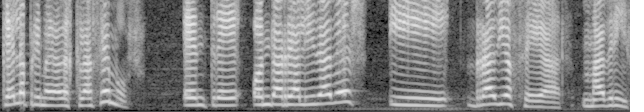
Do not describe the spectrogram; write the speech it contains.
que es la primera vez que la hacemos entre Ondas Realidades y Radio CEAR, Madrid,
